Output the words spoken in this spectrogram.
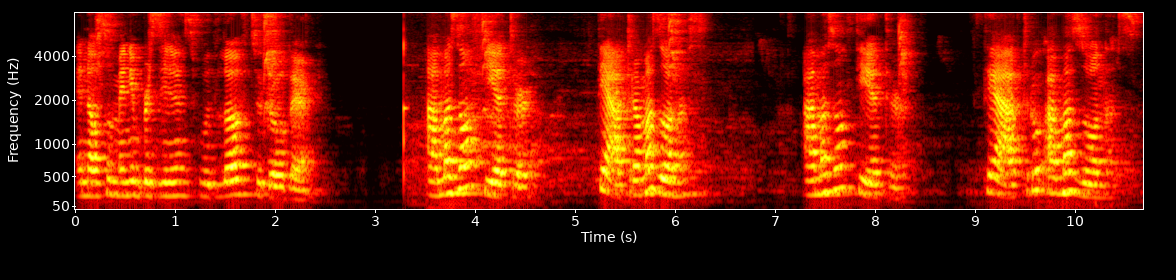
And also many Brazilians would love to go there. Amazon Theater, Teatro Amazonas. Amazon Theater, Teatro Amazonas.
